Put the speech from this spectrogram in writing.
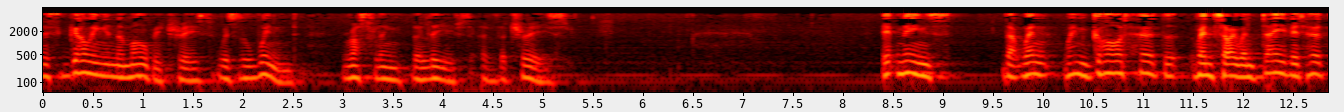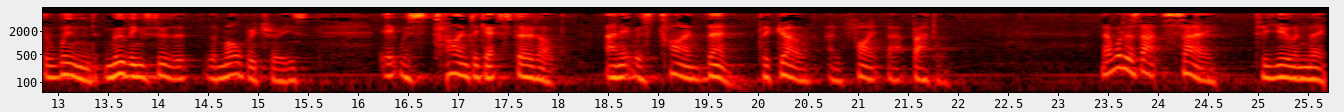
This going in the mulberry trees was the wind rustling the leaves of the trees. It means that when, when God heard the, when, sorry, when David heard the wind moving through the, the mulberry trees, it was time to get stirred up. And it was time then to go and fight that battle. Now, what does that say to you and me.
